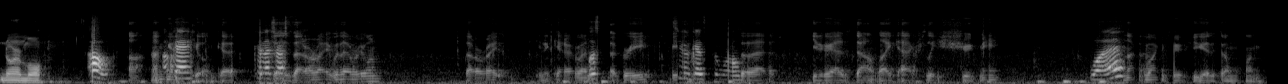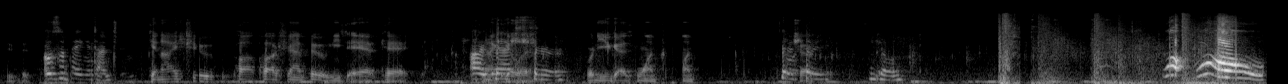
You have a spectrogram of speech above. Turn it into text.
normal. Oh, Uh, I'm Okay. gonna kill him, okay? Can I So trust Is that alright with everyone? Is that alright? Can, can everyone Let's- agree? two against the world. So that you guys don't, like, actually shoot me? What? I'm not going to if you guys don't want me to, but I wasn't paying attention. can I shoot Papa Shampoo? He's AFK. I Can I guess. kill him? Sure. Or do you guys want one? Sure, sure. You kill him. Whoa! Whoa!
